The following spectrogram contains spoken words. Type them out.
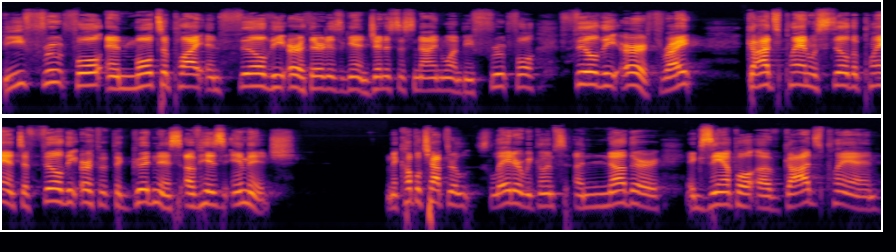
be fruitful and multiply and fill the earth. There it is again, Genesis 9 1. Be fruitful, fill the earth, right? God's plan was still the plan to fill the earth with the goodness of his image. And a couple chapters later, we glimpse another example of God's plan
